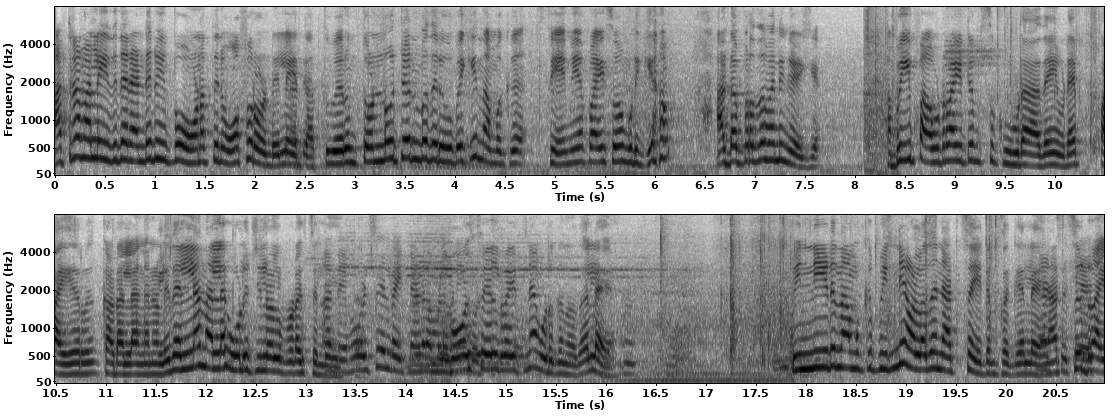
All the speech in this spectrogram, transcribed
മാത്രമല്ല ഇതിന് രണ്ടിനും ഇപ്പോൾ ഓണത്തിന് ഓഫറുണ്ട് അല്ലേ? തത്ത് വെറും തൊണ്ണൂറ്റൊൻപത് രൂപയ്ക്ക് നമുക്ക് സേമിയ പായസവും കുടിക്കാം. അടപ്രഥമനും കഴിക്കാം. അപ്പോൾ ഈ പൗഡർ ഐറ്റംസ് കൂടാതെ ഇവിടെ പയർ കടല അങ്ങനെയുള്ള ഇതെല്ലാം നല്ല ക്വാളിറ്റിയിലുള്ള പ്രൊഡക്ട്സ് അല്ലേ? ഹോൾസെയിൽ റേറ്റിനാണ് നമ്മൾ ഹോൾസെയിൽ റേറ്റിനാണ് കൊടുക്കുന്നത്. അല്ലേ? പിന്നീട് നമുക്ക് പിന്നെ ഉള്ളത് നട്ട്സ് ഐറ്റംസ് ഒക്കെ അല്ലേ? Nuts dry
